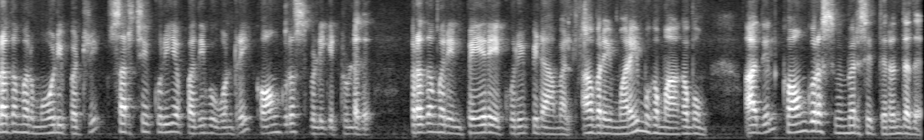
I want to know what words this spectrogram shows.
பிரதமர் மோடி பற்றி சர்ச்சைக்குரிய பதிவு ஒன்றை காங்கிரஸ் வெளியிட்டுள்ளது. பிரதமரின் பெயரை குறிப்பிடாமல் அவரை மறைமுகமாகவும் அதில் காங்கிரஸ் விமர்சித்திருந்தது.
